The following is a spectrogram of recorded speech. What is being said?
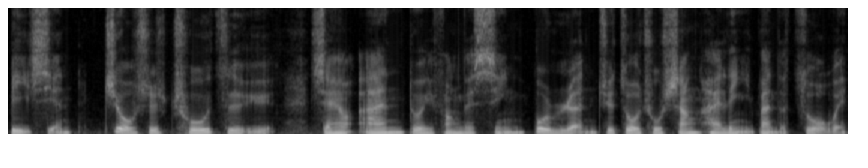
避嫌，就是出自于。想要安对方的心，不忍去做出伤害另一半的作为，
